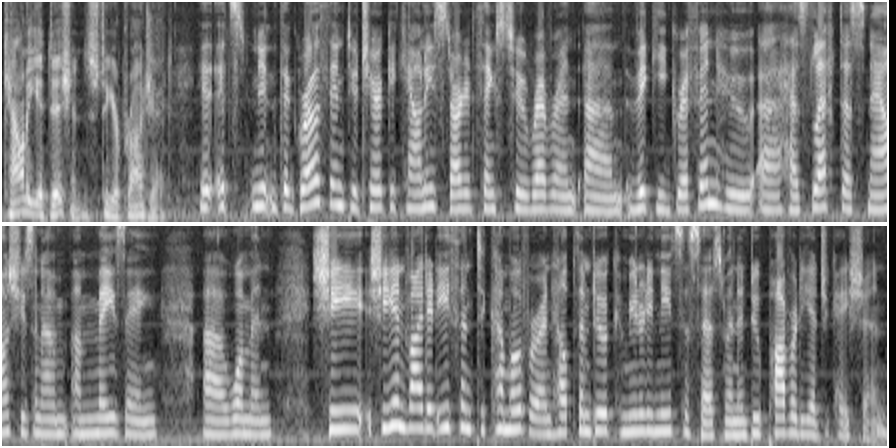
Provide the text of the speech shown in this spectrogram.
county additions to your project. It, it's the growth into Cherokee County started thanks to Reverend um, Vicki Griffin, who uh, has left us now. She's an um, amazing uh, woman. She she invited Ethan to come over and help them do a community needs assessment and do poverty education,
